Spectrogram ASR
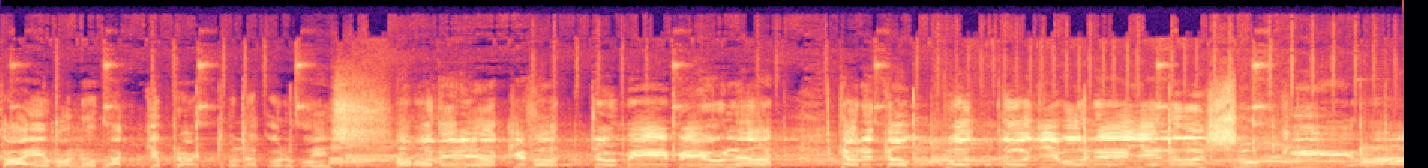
কায়ে মনোবাক্যে প্রার্থনা করব। আমাদের একমাত্র মেয়ে বেউলা তার দাম্পত্য জীবনে যেন সুখী হয়।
